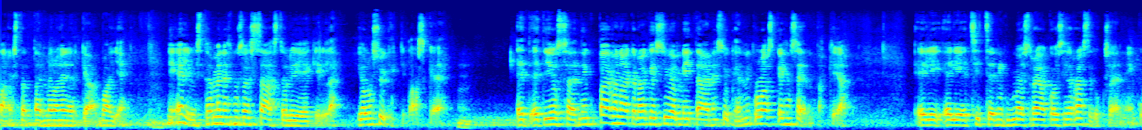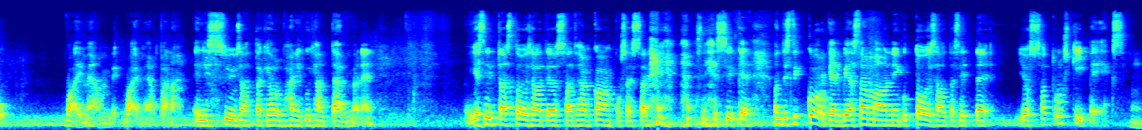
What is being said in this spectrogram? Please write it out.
varasta tai meillä on energiavaje, mm. niin elimistöhän menee semmoiselle säästöliekille, jolloin sykekin laskee. Mm. Et, et jos sä et niin päivän aikana oikein syö mitään, niin syke niin kuin laskee ihan sen takia. Eli, eli että sitten se niin kuin myös reagoi siihen rasitukseen niin kuin vaimeampana. Eli se syy saattaakin olla vähän niin kuin ihan tämmöinen. Ja sitten taas toisaalta, jos sä oot ihan kankusessa, niin, niin syke on tietysti korkeampi ja sama on niin kuin toisaalta sitten, jos sä oot tullut kipeäksi. Hmm.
